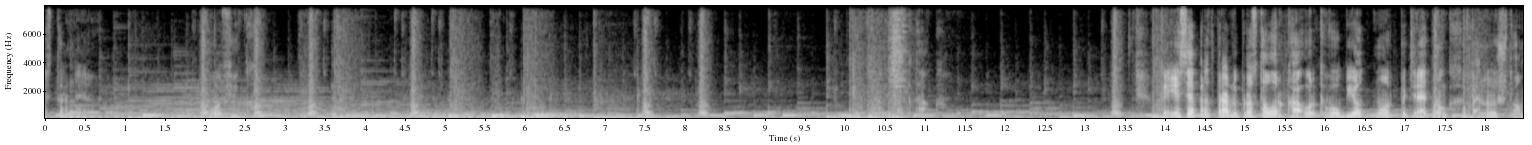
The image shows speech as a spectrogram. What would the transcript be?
Другой стороны, пофиг. Так, так. Окей, если я отправлю просто орка, а орк его убьет, ну, орк потеряет много хп, ну и что?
